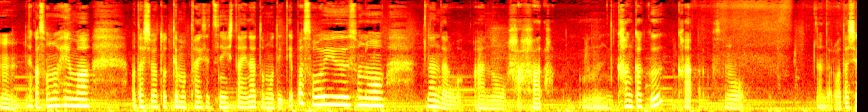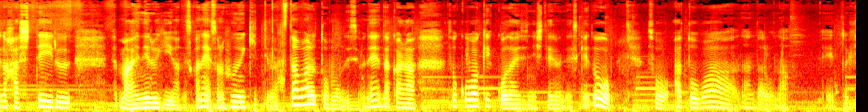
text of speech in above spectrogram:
うん、なんかその辺は私はとっても大切にしたいなと思っていてやっぱそういうそのなんだろうあのはは、うん、感覚？かそのなんだろう私が発している、まあ、エネルギーなんですかね。その雰囲気っていうのは伝わると思うんですよね。だからそこは結構大事にしてるんですけどそうあとはなんだろうな、えーと、一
